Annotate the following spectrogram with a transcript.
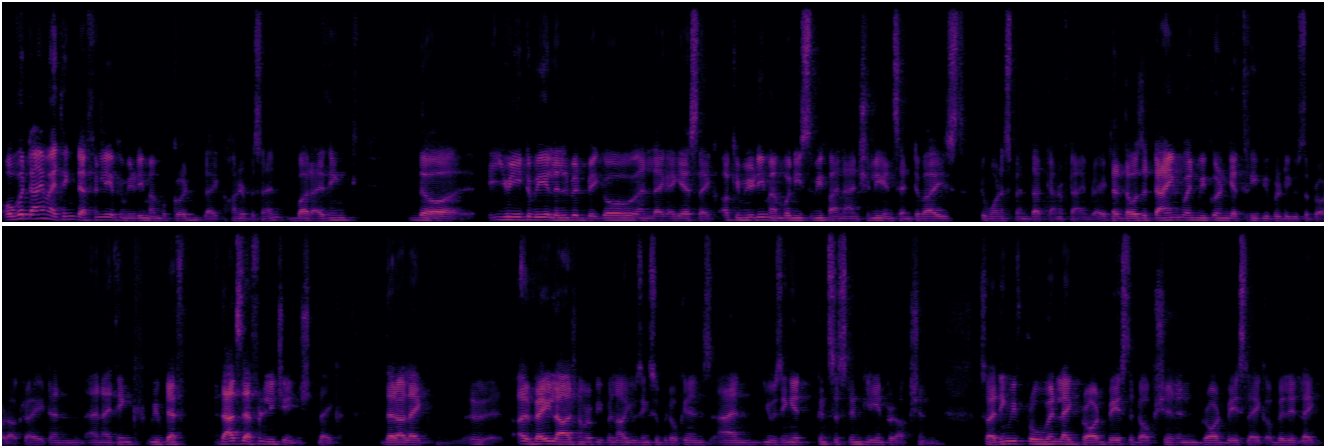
Over time i think definitely a community member could like 100% but i think the you need to be a little bit bigger and like i guess like a community member needs to be financially incentivized to want to spend that kind of time right? There was a time when we couldn't get three people to use the product right? And and i think we've def that's definitely changed. Like there are like a very large number of people now using super tokens and using it consistently in production. So i think we've proven like broad-based adoption broad-based like ability like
